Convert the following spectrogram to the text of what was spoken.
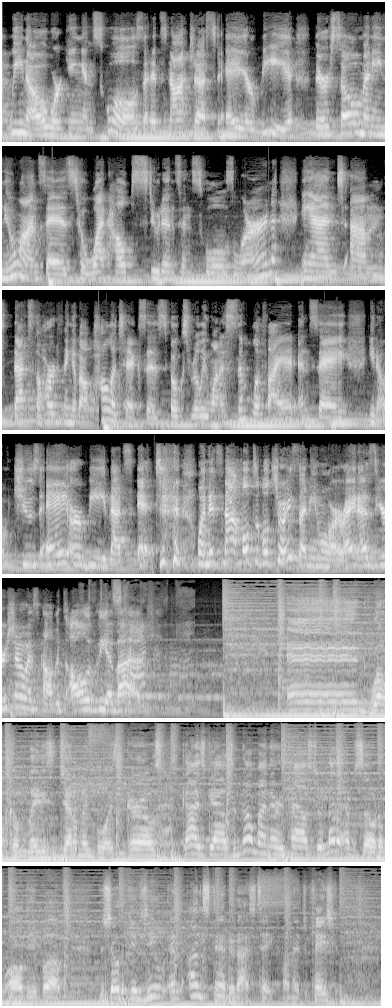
but we know working in schools that it's not just A or B. There are so many nuances to what helps students in schools learn. And um, that's the hard thing about politics is folks really want to simplify it and say, you know, choose A or B, that's it. when it's not multiple choice anymore, right? As your show is called, it's all of the above. And welcome, ladies and gentlemen, boys and girls, guys, gals, and non binary pals, to another episode of All the Above, the show that gives you an unstandardized take on education.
